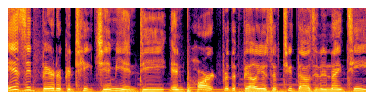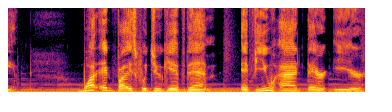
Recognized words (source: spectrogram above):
Is it fair to critique Jimmy and Dee in part for the failures of 2019? What advice would you give them if you had their ear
